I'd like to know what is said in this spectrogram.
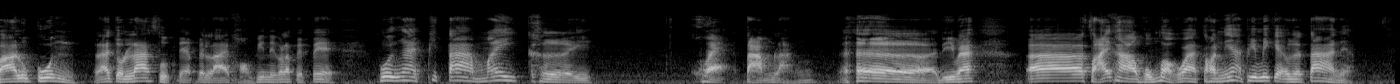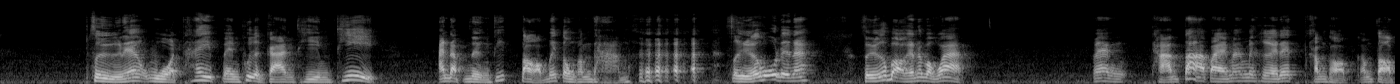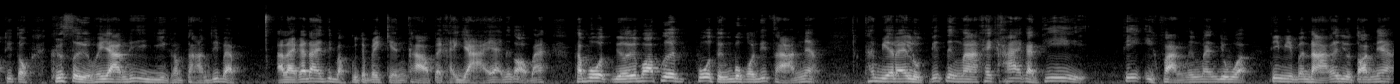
บาลูกุลและจนล่าสุดเนี่ยเป็นลายของพี่นิโคลัสเปเป้พูดง่ายพี่ต้าไม่เคยแขวะตามหลังดีไหมสายข่าวผมบอกว่าตอนนี้พี่มิเกลโอเนต้าเนี่ยสื่อเนี่ยโหวตให้เป็นผู้จัดการทีมที่อันดับหนึ่งที่ตอบไม่ตรงคำถาม สื่อเขาพูดเลยนะ สื่อเขาบอกกันนะบอกว่า แม่งถามต้าไปแม่งไม่เคยได้คำตอบคำตอบที่ตรงคือสื่อพยายามที่จะยิงคำถามที่แบบอะไรก็ได้ที่แบบกูจะไปเขียนข่าวไปขยายอะนึกออกไหมถ้าพูดโดยเฉพาะเพื่อพูดถึงบุคคลที่สามเนี่ยถ้ามีอะไรหลุดนิดนึงมาคล้าย ๆ กับที่ที่อีกฝั่งหนึ่งแมนยูอะที่มีปัญหาก็อยู่ตอนเนี้ย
